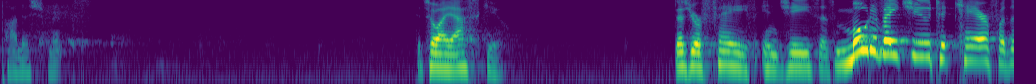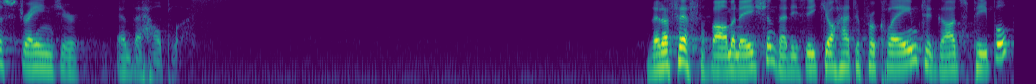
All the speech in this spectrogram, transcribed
punishment. And so I ask you Does your faith in Jesus motivate you to care for the stranger and the helpless? Then, a fifth abomination that Ezekiel had to proclaim to God's people.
